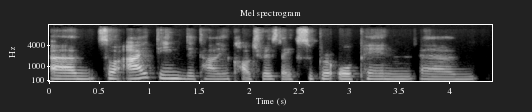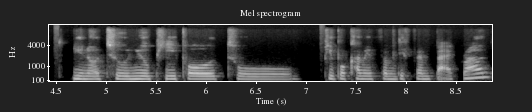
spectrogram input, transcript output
Um, so I think the Italian culture is like super open, um, you know, to new people, to people coming from different background.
